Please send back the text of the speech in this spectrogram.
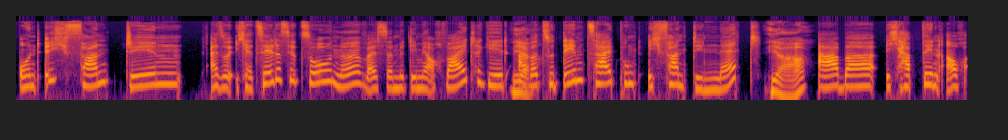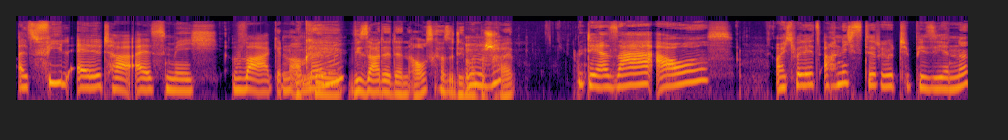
Und ich fand den, also ich erzähle das jetzt so, ne, weil es dann mit dem ja auch weitergeht. Ja. Aber zu dem Zeitpunkt, ich fand den nett, Ja, aber ich habe den auch als viel älter als mich wahrgenommen. okay. Wie sah der denn aus? Kannst du den mal Mhm. beschreiben? Der sah aus, oh, ich will jetzt auch nicht stereotypisieren, ne?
